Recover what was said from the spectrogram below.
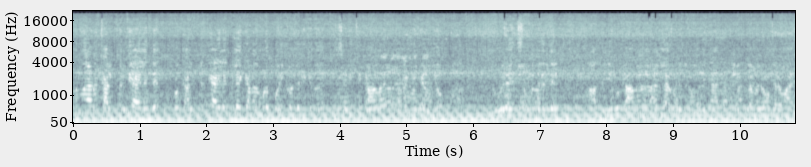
കാണുന്നതാണ് കൽപ്പത്തി ഐലൻഡ് ഇപ്പൊ കൽപ്പത്തി ഐലൻഡിലേക്കാണ് നമ്മൾ പോയിക്കൊണ്ടിരിക്കുന്നത് ശരിക്കും കാണാൻ തുടങ്ങി കഴിഞ്ഞു ദൂരെ സമുദ്രത്തിൽ ആ ദ്വീപ് നല്ല ഒരു നല്ല മനോഹരമായ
